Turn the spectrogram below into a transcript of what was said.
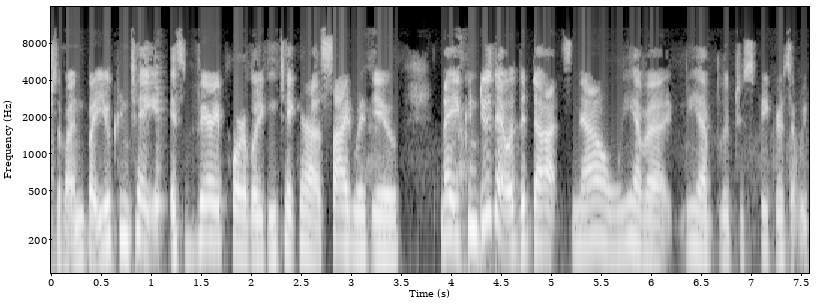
Yeah. the button, but you can take. It's very portable. You can take it outside with you. Now you can do that with the dots. Now we have a we have Bluetooth speakers that we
